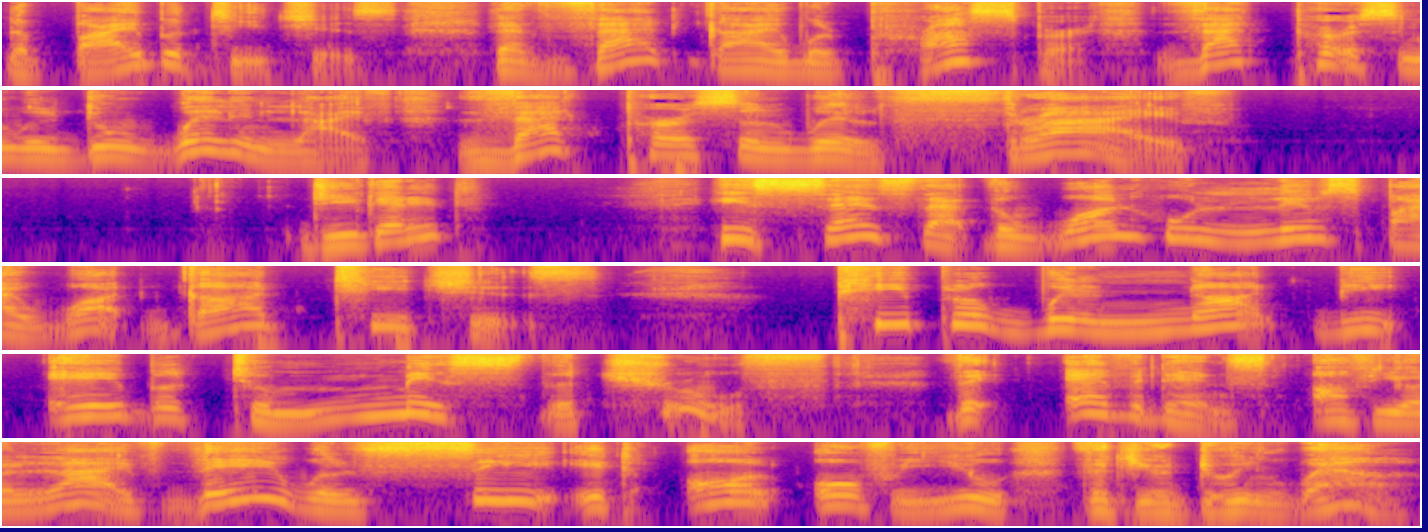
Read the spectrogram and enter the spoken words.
the Bible teaches, that that guy will prosper. That person will do well in life. That person will thrive. Do you get it? He says that the one who lives by what God teaches, people will not be able to miss the truth evidence of your life. They will see it all over you that you're doing well.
